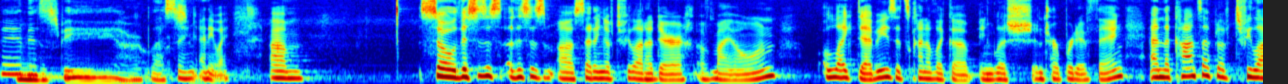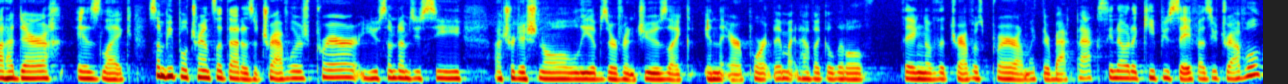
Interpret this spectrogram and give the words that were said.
May this be blessing. Anyway, um, so this is a, this is a setting of Tefillat Haderech of my own. like Debbie's, it's kind of like a English interpretive thing. And the concept of Tfilat Haderech is like some people translate that as a traveler's prayer. You sometimes you see a traditionally observant Jews like in the airport, they might have like a little thing of the traveler's prayer on like their backpacks, you know, to keep you safe as you travel.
